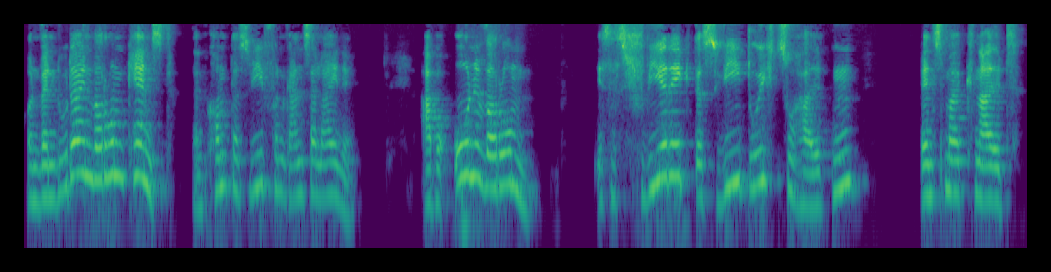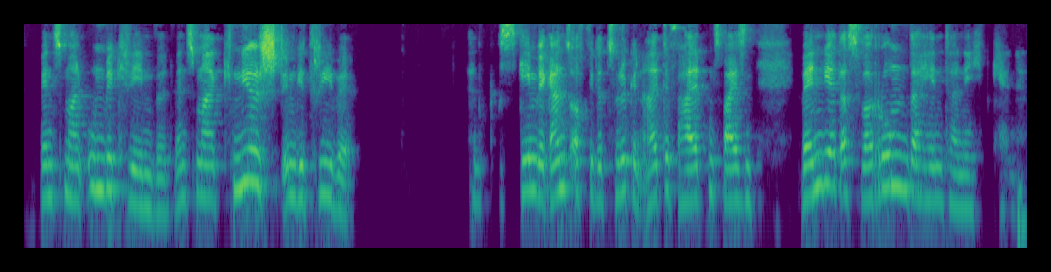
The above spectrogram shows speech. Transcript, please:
Und wenn du dein Warum kennst, dann kommt das Wie von ganz alleine. Aber ohne Warum ist es schwierig, das Wie durchzuhalten, wenn es mal knallt, wenn es mal unbequem wird, wenn es mal knirscht im Getriebe. Dann gehen wir ganz oft wieder zurück in alte Verhaltensweisen, wenn wir das Warum dahinter nicht kennen.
